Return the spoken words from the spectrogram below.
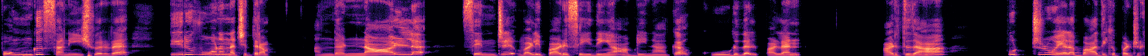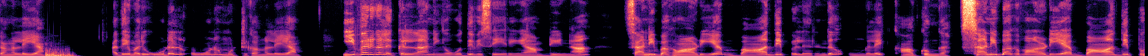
பொங்கு சனீஸ்வரர திருவோண நட்சத்திரம் அந்த நாள்ல சென்று வழிபாடு செய்தீங்க அப்படின்னாக்க கூடுதல் பலன். அடுத்ததா புற்றுநோயால பாதிக்கப்பட்டிருக்காங்க இல்லையா? அதே மாதிரி உடல் ஊனமுற்றிருக்காங்க இல்லையா? இவர்களுக்கெல்லாம் நீங்க உதவி செய்றீங்க அப்படின்னா, சனி பகவானுடைய பாதிப்பிலிருந்து உங்களை காக்குங்க. சனி பகவானுடைய பாதிப்பு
